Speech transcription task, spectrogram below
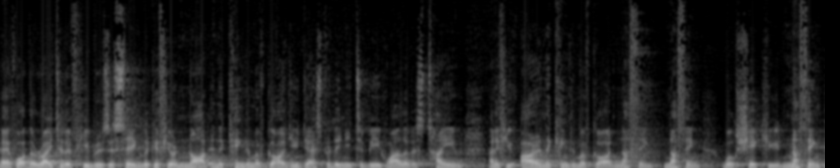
uh, what the writer of Hebrews is saying look, if you're not in the kingdom of God, you desperately need to be while it is time. And if you are in the kingdom of God, nothing, nothing will shake you. Nothing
